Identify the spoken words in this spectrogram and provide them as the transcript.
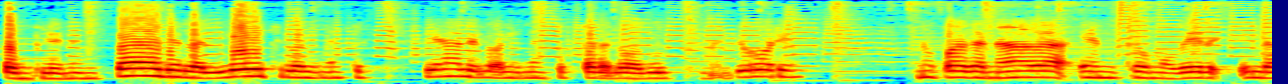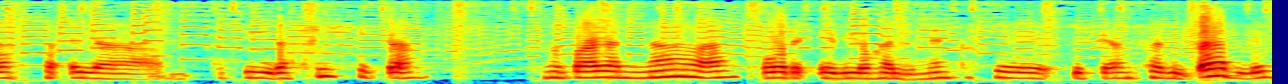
complementaria, la leche, los alimentos especiales, los alimentos para los adultos mayores, no paga nada en promover la, la actividad física, no pagan nada por eh, los alimentos que, que sean saludables,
